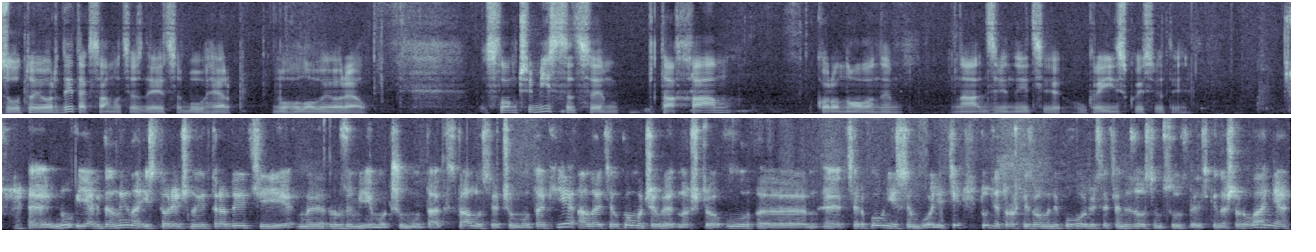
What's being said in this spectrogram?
Золотої Орди так само це здається був герб двоголовий орел. Словом, чи місце цим птахам коронованим на дзвіниці української святині? Е, Ну, як данина історичної традиції, ми розуміємо, чому так сталося, чому так є, але цілком очевидно, що у е, е, церковній символіці тут я трошки з вами не погоджуюся. Це не зовсім суздальське нашарування.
